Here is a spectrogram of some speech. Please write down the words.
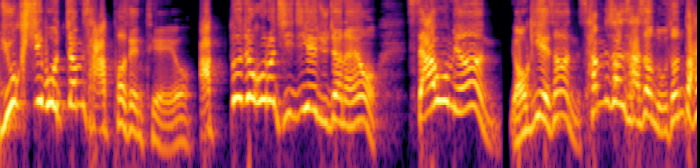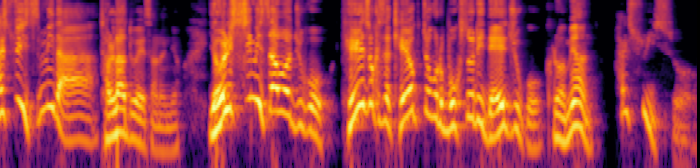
65.4%예요. 압도적으로 지지해 주잖아요. 싸우면 여기에선 3선, 4선, 5선도 할 수 있습니다. 전라도에서는요. 열심히 싸워주고 계속해서 개혁적으로 목소리 내주고 그러면 할 수 있어.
